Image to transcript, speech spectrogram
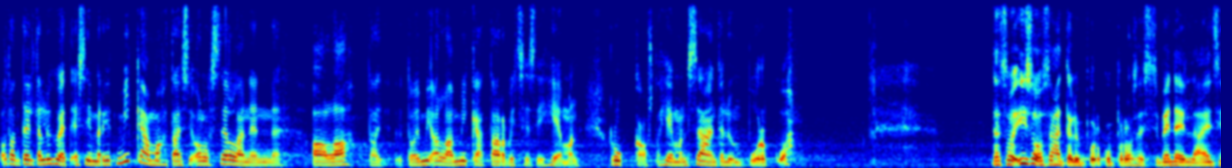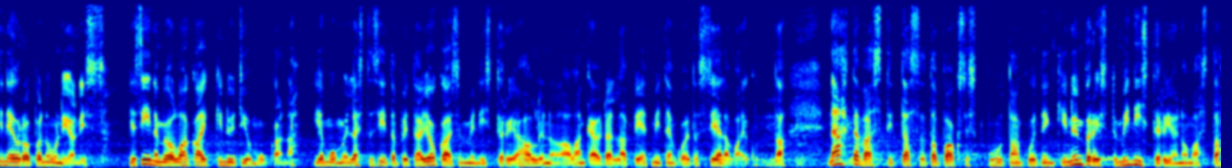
Otan teiltä lyhyet esimerkit. Mikä mahtaisi olla sellainen ala tai toimiala, mikä tarvitsisi hieman rukkausta, hieman sääntelyn purkua? Tässä on iso sääntelynpurkuprosessi meneillään ensin Euroopan unionissa. Ja siinä me ollaan kaikki nyt jo mukana. Ja mun mielestä siitä pitää jokaisen ministeriön hallinnon alan käydä läpi, että miten voitaisiin siellä vaikuttaa. Nähtävästi tässä tapauksessa puhutaan kuitenkin ympäristöministeriön omasta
